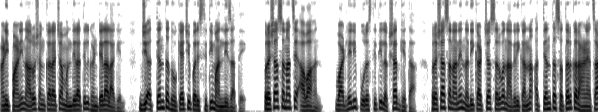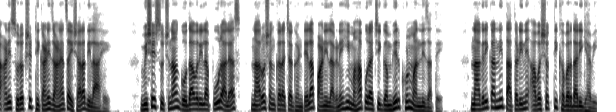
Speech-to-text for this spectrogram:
आणि पाणी नारोशंकराच्या मंदिरातील घंटेला लागेल जी अत्यंत धोक्याची परिस्थिती मानली जाते. प्रशासनाचे आवाहन वाढलेली पूरस्थिती लक्षात घेता प्रशासनाने नदीकाठच्या सर्व नागरिकांना अत्यंत सतर्क राहण्याचा आणि सुरक्षित ठिकाणी जाण्याचा इशारा दिला आहे. विशेष सूचना गोदावरीला पूर आल्यास नारोशंकराच्या घंटेला पाणी लागणे ही महापुराची गंभीर खूण मानली जाते. नागरिकांनी तातडीने आवश्यक ती खबरदारी घ्यावी.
